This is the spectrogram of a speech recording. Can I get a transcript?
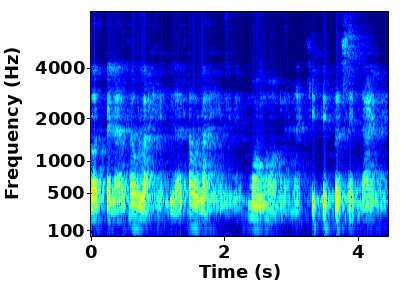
ลดไปแล้วเท่าไหร่ เหลือเท่าไหร่อะไรเนี่ยมองออกเลยนะคิดเป็นเปอร์เซ็นต์ได้เลย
